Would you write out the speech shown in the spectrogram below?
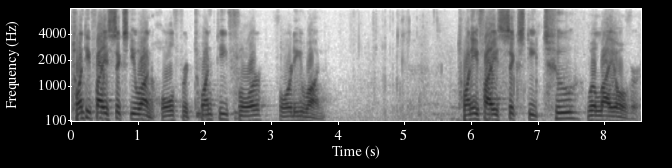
2561, hold for 2441. 2562 will lie over.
